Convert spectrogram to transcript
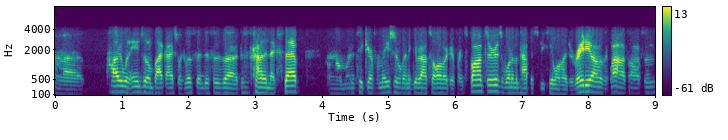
uh, Hollywood Angel and Black Ice were like, listen, this is uh, this is kind of the next step. Um, we're gonna take your information. We're gonna give it out to all of our different sponsors. One of them happens to be K100 Radio. I was like, wow, that's awesome.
